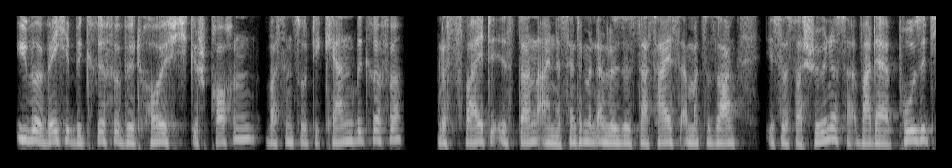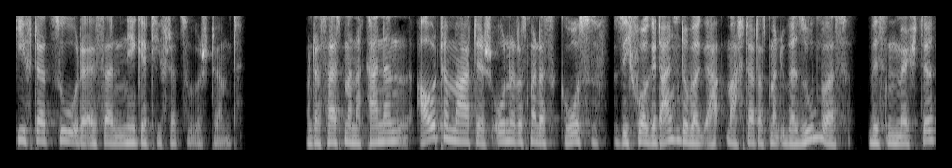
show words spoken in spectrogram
über welche Begriffe wird häufig gesprochen, was sind so die Kernbegriffe. Und das zweite ist dann eine Sentiment-Analysis, das heißt einmal zu sagen, ist das was Schönes, war der positiv dazu oder ist er negativ dazu gestimmt? Und das heißt, man kann dann automatisch, ohne dass man das groß sich vor Gedanken darüber gemacht hat, dass man über Zoom was wissen möchte,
